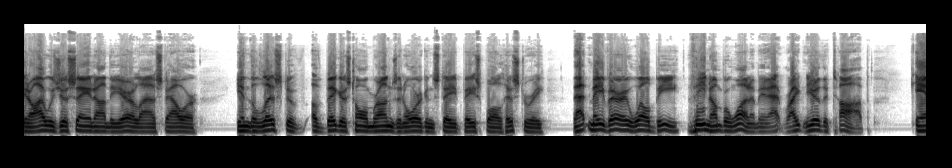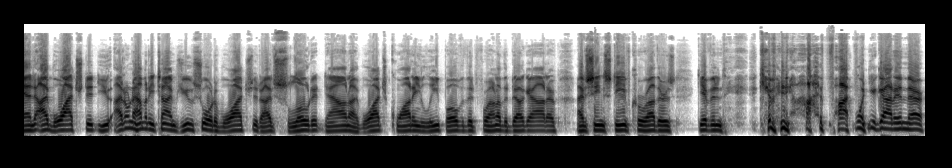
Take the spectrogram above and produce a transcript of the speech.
you know, I was just saying on the air last hour, in the list of, of biggest home runs in Oregon State baseball history, that may very well be the number one. I mean, that right near the top. And I've watched it. You, I don't know how many times you've sort of watched it. I've slowed it down. I've watched Quanti leap over the front of the dugout. I've, I've seen Steve Carruthers giving giving you a high five when you got in there.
